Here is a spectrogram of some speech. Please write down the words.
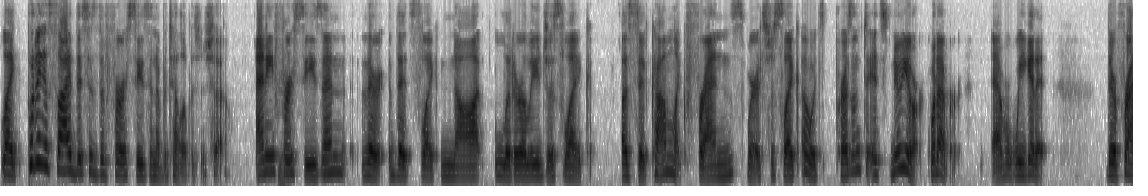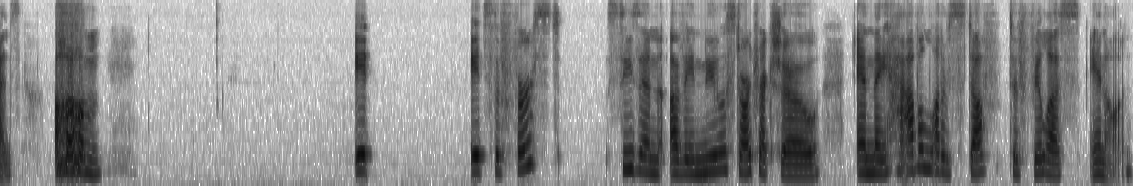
Like putting aside, this is the first season of a television show. Any Yeah. first season there that's like not literally just like a sitcom, like Friends, where it's just like, oh, it's present, it's New York, whatever. Ever we get it. They're friends. Um, it it's the first season of a new Star Trek show, and they have a lot of stuff to fill us in on.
